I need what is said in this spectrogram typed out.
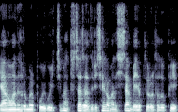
양호한 흐름을 보이고 있지만 투자자들이 체감하는 시장 매력도를 더 높일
